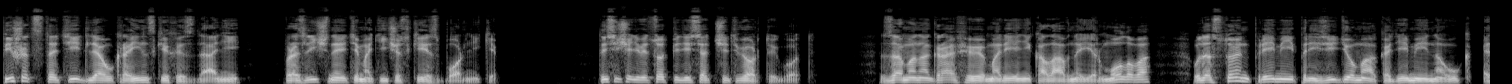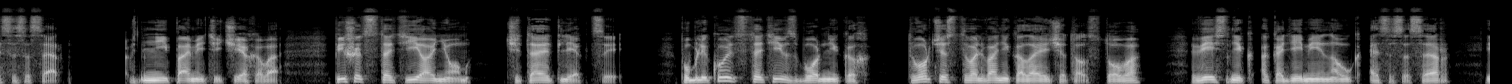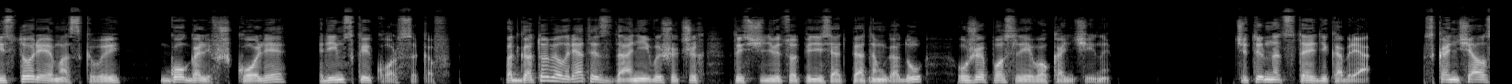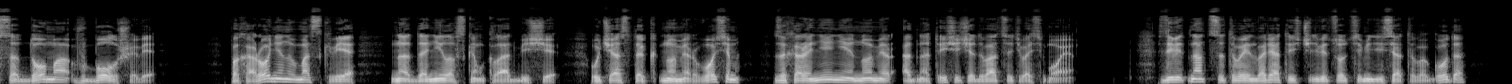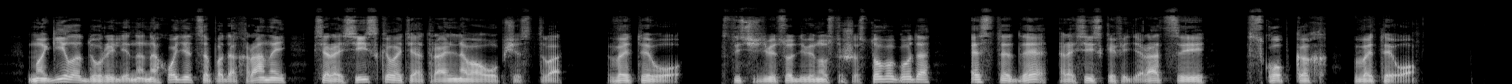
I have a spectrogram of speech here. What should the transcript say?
Пишет статьи для украинских изданий в различные тематические сборники. 1954 год. За монографию Марии Николаевны Ермолова удостоен премии Президиума Академии наук СССР. В дни памяти Чехова пишет статьи о нем, читает лекции. Публикует статьи в сборниках «Творчество Льва Николаевича Толстого», «Вестник Академии наук СССР», «История Москвы», «Гоголь в школе», «Римский Корсаков» подготовил ряд изданий, вышедших в 1955 году уже после его кончины. 14 декабря. Скончался дома в Болшеве. Похоронен в Москве на Даниловском кладбище, участок номер 8, захоронение номер 1028. С 19 января 1970 года могила Дурылина находится под охраной Всероссийского театрального общества ВТО с 1996 года СТД Российской Федерации в скобках ВТО.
